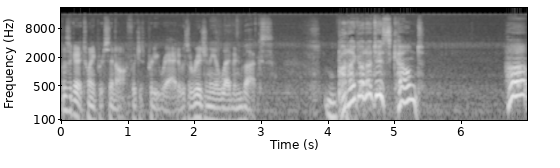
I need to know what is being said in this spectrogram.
Plus I got it 20% off, which is pretty rad. It was originally 11 bucks. But I got a discount. Huh?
